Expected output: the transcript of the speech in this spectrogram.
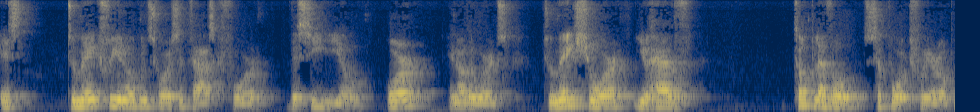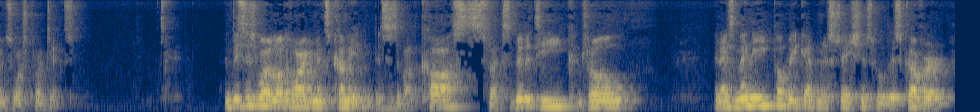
is to make free and open source a task for the CEO, or in other words, to make sure you have top level support for your open source projects. And this is where a lot of arguments come in. This is about costs, flexibility, control. And as many public administrations will discover,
